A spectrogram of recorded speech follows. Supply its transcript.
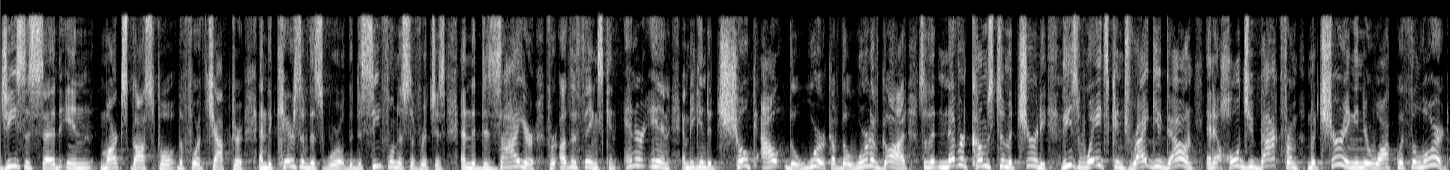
Jesus said in Mark's gospel, the fourth chapter, and the cares of this world, the deceitfulness of riches, and the desire for other things can enter in and begin to choke out the work of the Word of God so that never comes to maturity. These weights can drag you down and it holds you back from maturing in your walk with the Lord.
